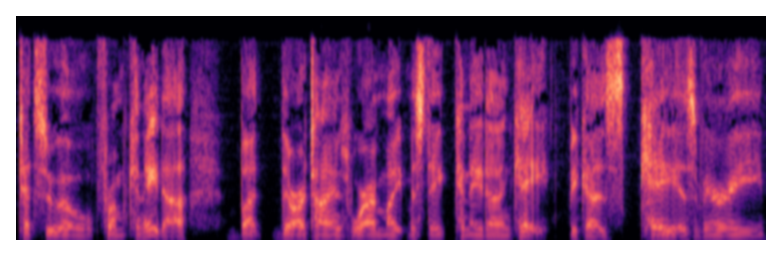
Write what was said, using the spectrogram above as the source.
Tetsuo from Kaneda, but there are times where I might mistake Kaneda and Kei because Kei is very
